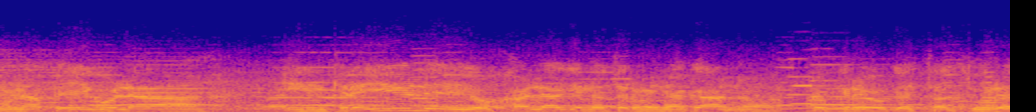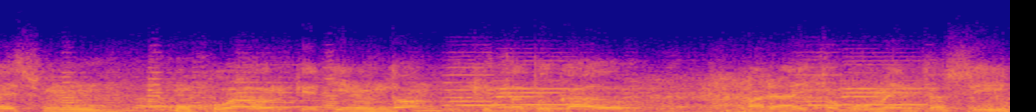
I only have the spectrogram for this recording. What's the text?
Uma película increíble y ojalá que no termine acá, ¿no? Yo creo que a esta altura es un, un jugador que tiene un don, que está tocado para estos momentos y...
